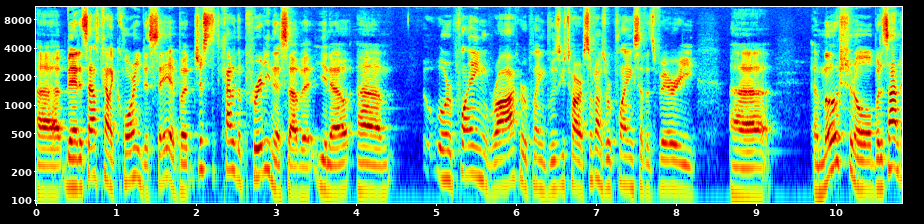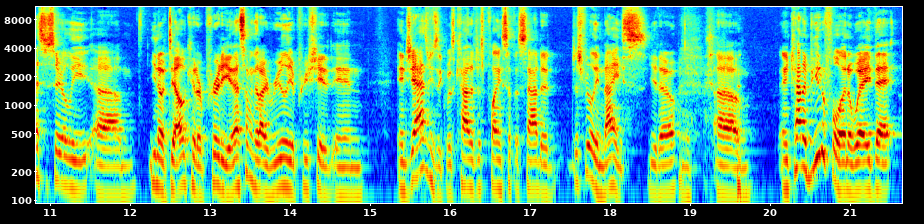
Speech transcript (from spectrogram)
uh, man, it sounds kind of corny to say it, but just kind of the prettiness of it, you know. Um, when we're playing rock or we're playing blues guitar, sometimes we're playing stuff that's very uh, emotional, but it's not necessarily um, you know delicate or pretty. And that's something that I really appreciated in in jazz music was kind of just playing stuff that sounded just really nice, you know, um, and kind of beautiful in a way that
